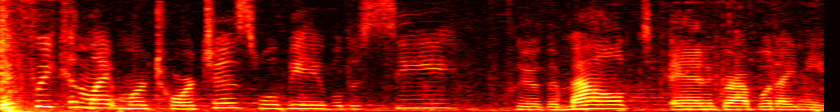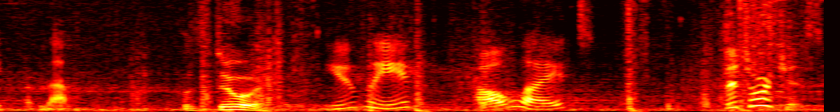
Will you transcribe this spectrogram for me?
If we can light more torches, we'll be able to see, clear them out, and grab what I need from them. Let's do it. You lead, I'll light. The torches.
